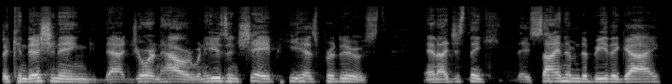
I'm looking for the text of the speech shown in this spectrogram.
the conditioning that Jordan Howard, when he's in shape, he has produced, and I just think they signed him to be the guy.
